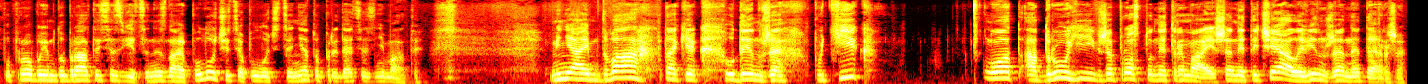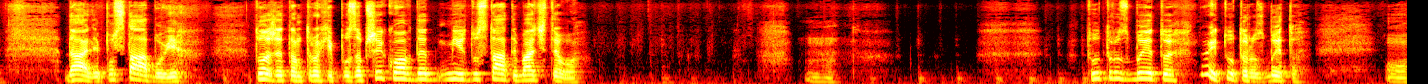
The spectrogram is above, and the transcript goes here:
Попробуємо добратися звідси. Не знаю, получиться, получиться, ні, то прийдеться знімати. Міняємо два, так як один вже потік. От, а другий вже просто не тримає. Ще не тече, але він вже не держить. Далі, по стабові. Теж там трохи позапшикував, де міг достати, бачите, о. Тут розбито, ну і тут розбито. О.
